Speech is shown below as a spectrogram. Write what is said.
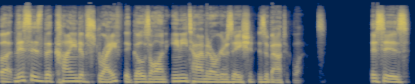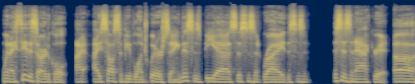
but this is the kind of strife that goes on anytime an organization is about to collapse. This is when I see this article, I, I saw some people on Twitter saying this is BS, this isn't right, this isn't this isn't accurate. Uh,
